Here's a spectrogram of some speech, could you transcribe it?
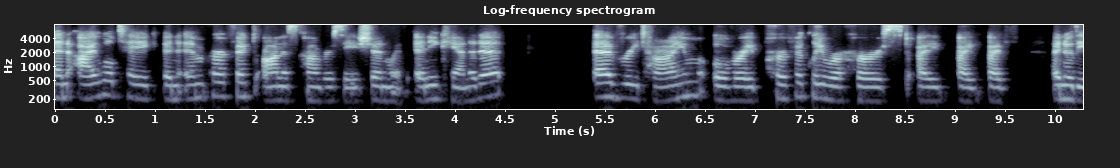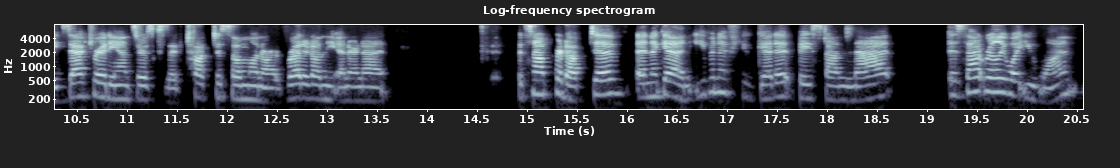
And I will take an imperfect, honest conversation with any candidate every time over a perfectly rehearsed. I, I, I've, I know the exact right answers because I've talked to someone or I've read it on the internet. It's not productive. And again, even if you get it based on that, is that really what you want?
